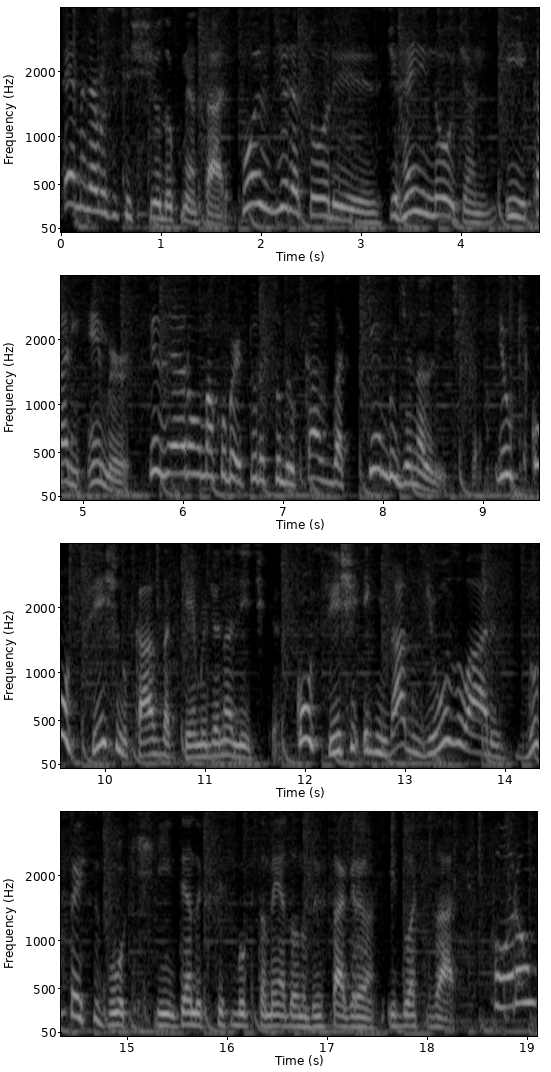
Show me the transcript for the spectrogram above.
é melhor você assistir o documentário, pois os diretores de Rainy Nojan e Karin Emmer fizeram uma cobertura sobre o caso da Cambridge Analytica. E o que consiste no caso da Cambridge Analytica? Consiste em dados de usuários do Facebook, e entendo que o Facebook também é dono do Instagram e do WhatsApp, foram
